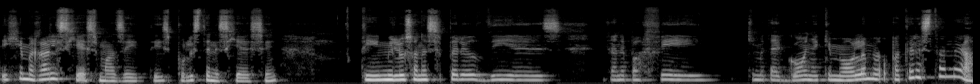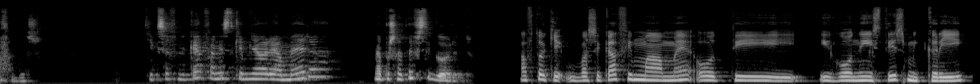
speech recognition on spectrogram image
είχε μεγάλη σχέση μαζί της, πολύ στενή σχέση. Τι μιλούσαν σε περιοδίες, είχαν επαφή και με τα εγγόνια και με όλα. Ο πατέρας ήταν άφαντος. Και ξαφνικά εμφανίστηκε μια ωραία μέρα να προστατεύσει την κόρη του. Αυτό και βασικά θυμάμαι ότι οι γονείς της, μικροί,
